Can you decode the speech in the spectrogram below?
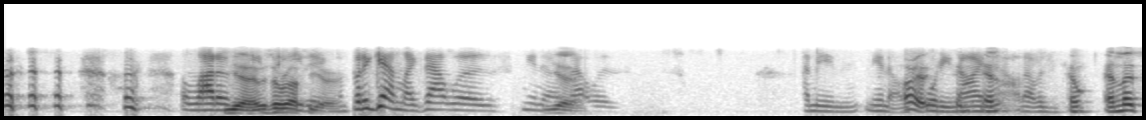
a lot of Yeah, it was a eating. rough year. But again, like that was, you know, Yeah. that was. I mean, you know, right, I'm 49 and- now. That was And, and let's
